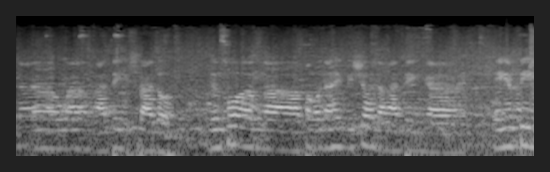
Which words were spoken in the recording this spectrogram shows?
na walang ating estado. Yun po ang ah, pangunahing misyon ng ating ah, AFP.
